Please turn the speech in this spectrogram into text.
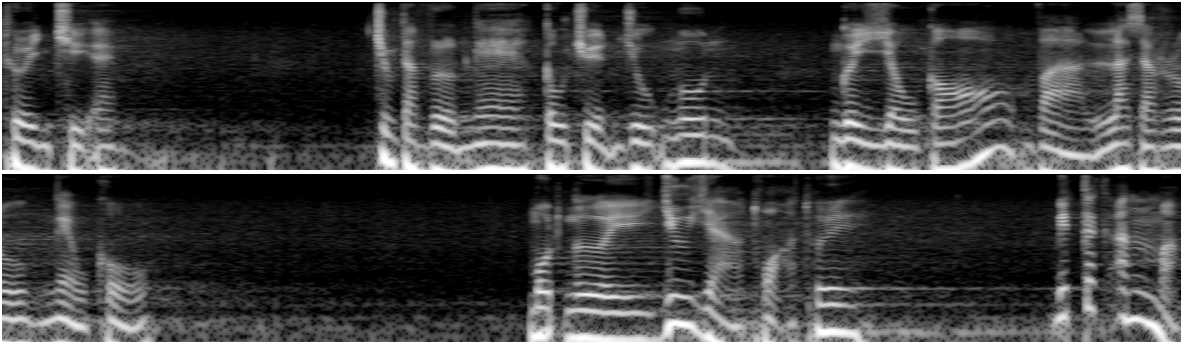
Thưa anh chị em, Chúng ta vừa nghe câu chuyện dụ ngôn Người giàu có và Lazaro nghèo khổ. Một người dư giả thỏa thuê, Biết cách ăn mặc,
